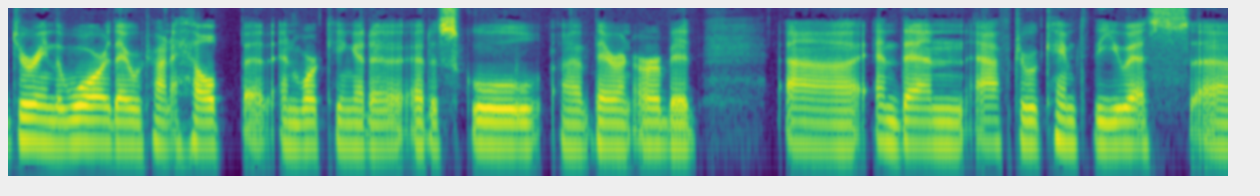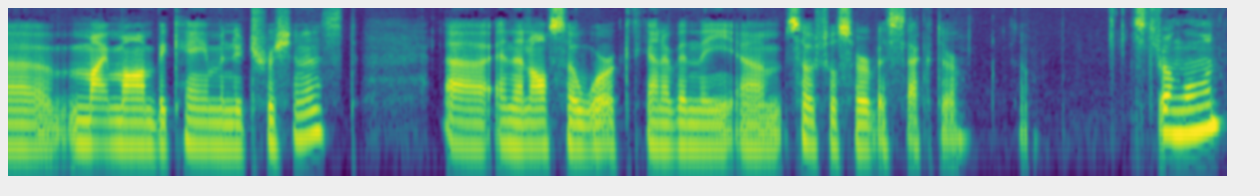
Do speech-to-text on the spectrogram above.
during the war. They were trying to help and working at a at a school uh, there in Irbid. Uh, and then after we came to the U.S., uh, my mom became a nutritionist, uh, and then also worked kind of in the um, social service sector. So. Strong woman.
